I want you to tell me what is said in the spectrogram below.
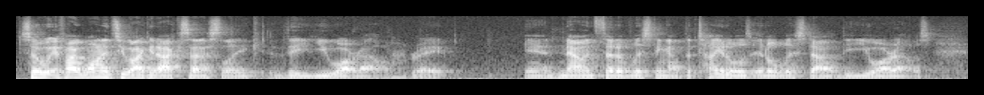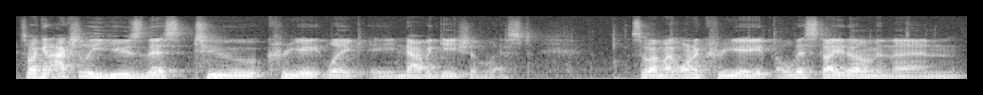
So if I wanted to, I could access like the URL, right? And now instead of listing out the titles, it'll list out the URLs. So I can actually use this to create like a navigation list. So I might want to create a list item and then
